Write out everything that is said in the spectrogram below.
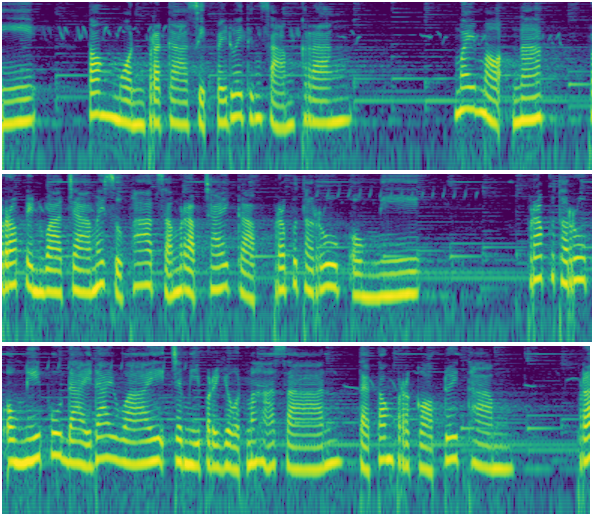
นี้ ต้องมนประกาศสิทธิ์ไปด้วยถึงสามครั้ง ไม่เหมาะนัก เพราะเป็นวาจาไม่สุภาพสำหรับใช้กับพระพุทธรูปองค์นี้ พระพุทธรูปองค์นี้ผู้ใดได้ไว้จะมีประโยชน์มหาศาล แต่ต้องประกอบด้วยธรรม พระ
